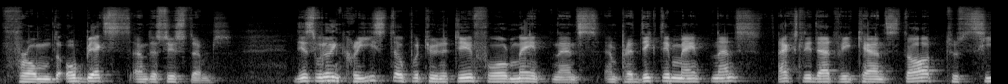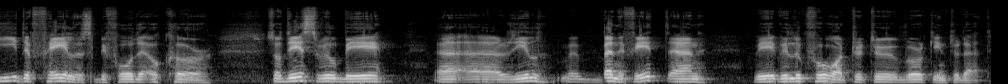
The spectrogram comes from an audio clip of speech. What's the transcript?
from the objects and the systems. This will increase the opportunity for maintenance and predictive maintenance, actually that we can start to see the failures before they occur so this will be a, a real benefit, and we, we look forward to, to work into that.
